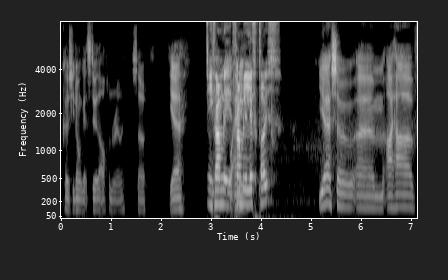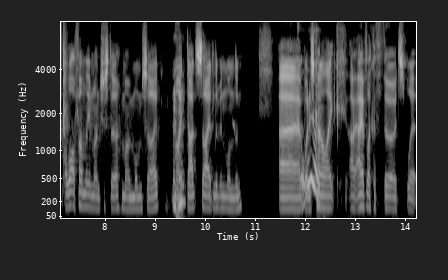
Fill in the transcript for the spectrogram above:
because you don't get to do that often, really. So, yeah, your family What, family any- live close. yeah, so um, I have a lot of family in Manchester. My mum's side, my Mhm. dad's side live in London. Uh, but it's kind of like I, I have like a third split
